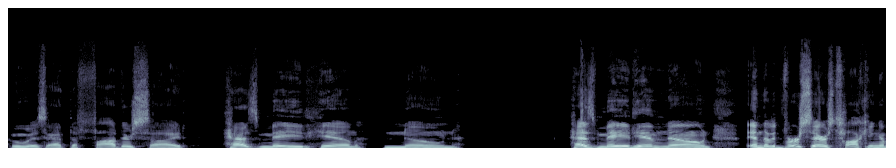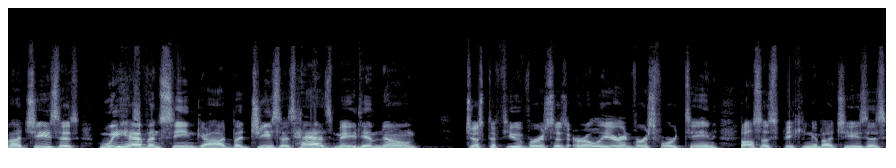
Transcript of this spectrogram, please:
who is at the Father's side has made him known. Has made him known. And the verse there is talking about Jesus. We haven't seen God, but Jesus has made him known. Just a few verses earlier in verse 14, also speaking about Jesus,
